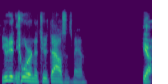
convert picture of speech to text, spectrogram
you didn't yeah. tour in the 2000s, man. Yeah.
